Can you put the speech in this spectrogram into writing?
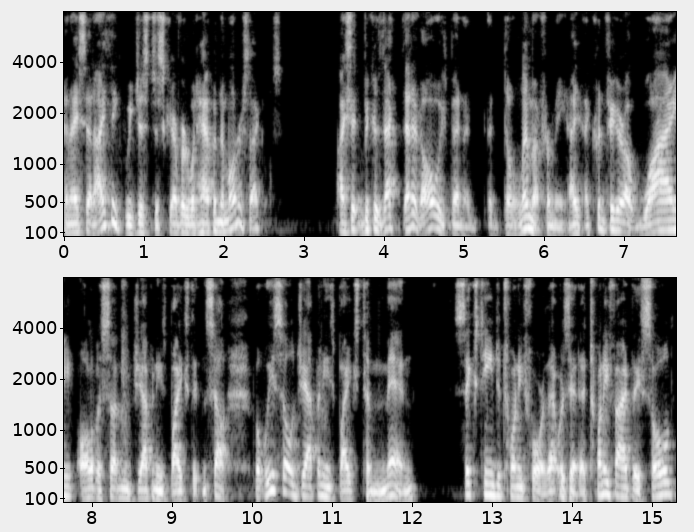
And I said, I think we just discovered what happened to motorcycles. I said, because that, that had always been a, a dilemma for me. I, I, couldn't figure out why all of a sudden Japanese bikes didn't sell. But we sold Japanese bikes to men 16 to 24. That was it. At 25, they sold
